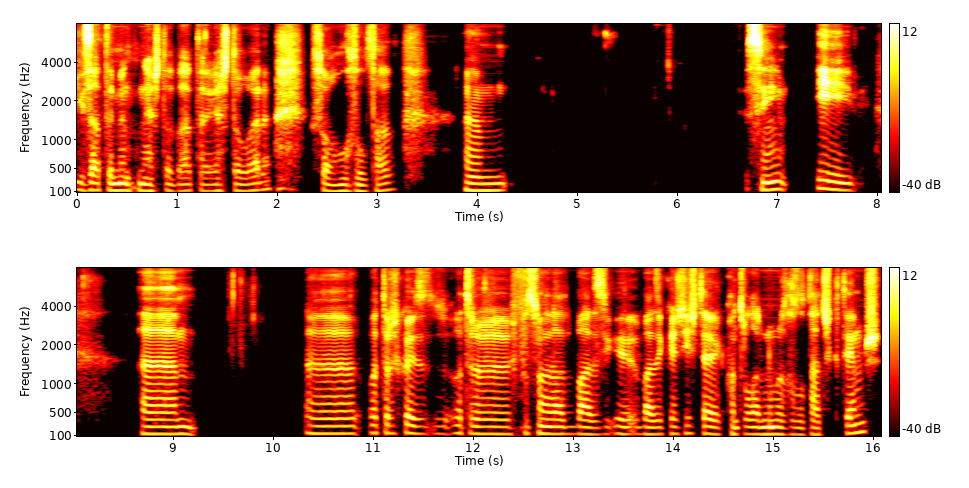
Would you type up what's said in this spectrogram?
exatamente nesta data, a esta hora, só um resultado. Um, sim, e um, Uh, outras coisas, outra funcionalidade básica, básicas disto é controlar o número de resultados que temos.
